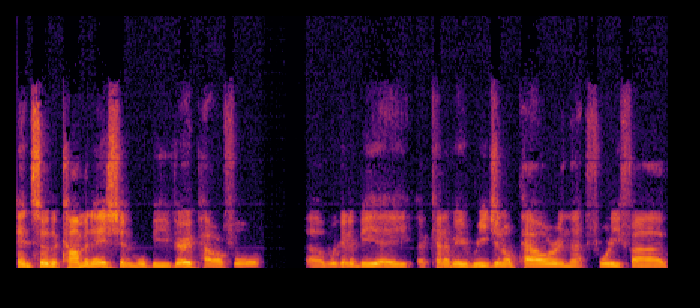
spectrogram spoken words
And so the combination will be very powerful. Uh, we're going to be a, a, kind of a regional power in that $45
